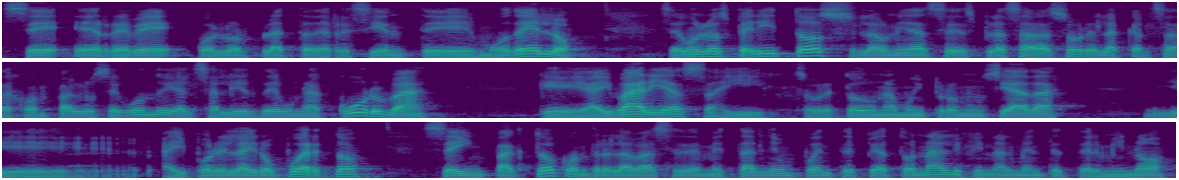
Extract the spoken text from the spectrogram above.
CRB color plata de reciente modelo. Según los peritos, la unidad se desplazaba sobre la calzada Juan Pablo II y al salir de una curva, que hay varias, ahí sobre todo una muy pronunciada, eh, ahí por el aeropuerto, se impactó contra la base de metal de un puente peatonal y finalmente terminó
